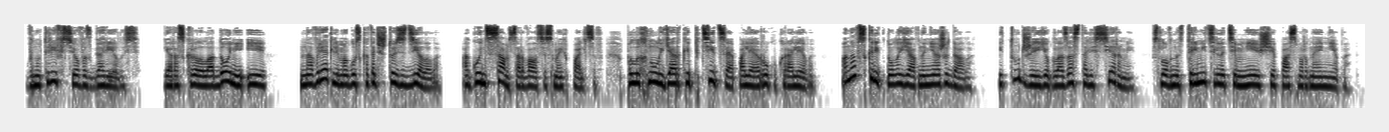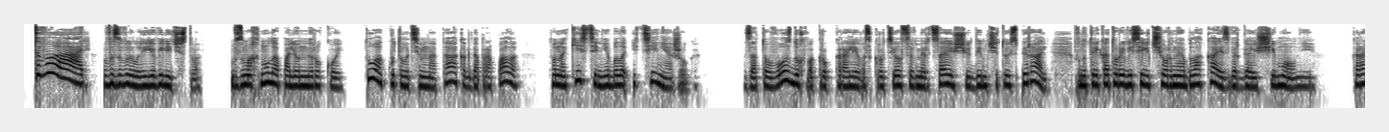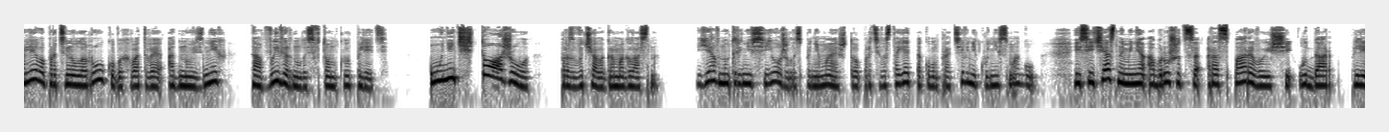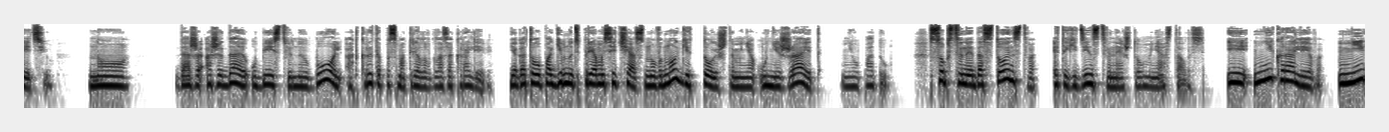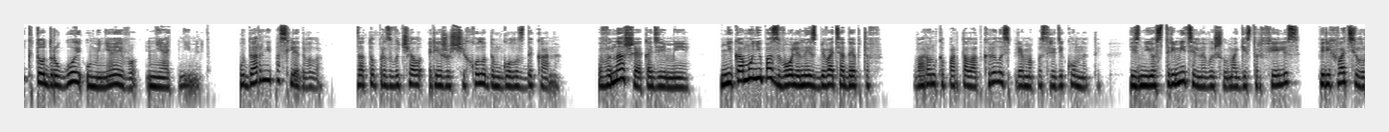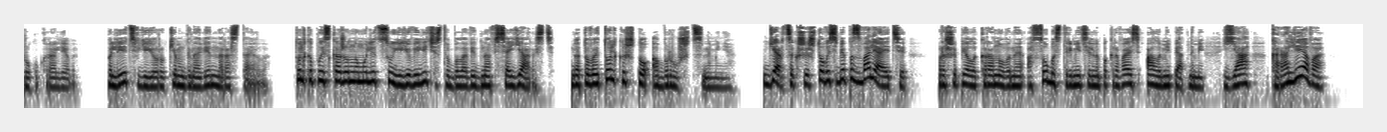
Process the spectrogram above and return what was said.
Внутри все возгорелось. Я раскрыла ладони и... Навряд ли могу сказать, что сделала. Огонь сам сорвался с моих пальцев. Полыхнул яркой птицей, опаляя руку королевы. Она вскрикнула, явно не ожидала. И тут же ее глаза стали серыми, словно стремительно темнеющее пасмурное небо. «Тварь!» — взвыло ее величество взмахнула опаленной рукой. То окутала темнота, а когда пропала, то на кисти не было и тени ожога. Зато воздух вокруг королевы скрутился в мерцающую дымчатую спираль, внутри которой висели черные облака, извергающие молнии. Королева протянула руку, выхватывая одну из них, та вывернулась в тонкую плеть. «Уничтожу!» — прозвучало громогласно. Я внутренне съежилась, понимая, что противостоять такому противнику не смогу. И сейчас на меня обрушится распарывающий удар плетью. Но, даже ожидая убийственную боль, открыто посмотрела в глаза королеве. Я готова погибнуть прямо сейчас, но в ноги той, что меня унижает, не упаду. Собственное достоинство — это единственное, что у меня осталось. И ни королева, ни кто другой у меня его не отнимет. Удар не последовало. Зато прозвучал режущий холодом голос декана. «В нашей академии никому не позволено избивать адептов». Воронка портала открылась прямо посреди комнаты. Из нее стремительно вышел магистр Фелис, перехватил руку королевы. Плеть в ее руке мгновенно растаяла. Только по искаженному лицу ее величества была видна вся ярость, готовая только что обрушиться на меня. «Герцогши, что вы себе позволяете?» Прошипела коронованная особа, стремительно покрываясь алыми пятнами. «Я королева!»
